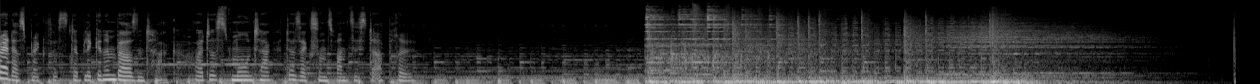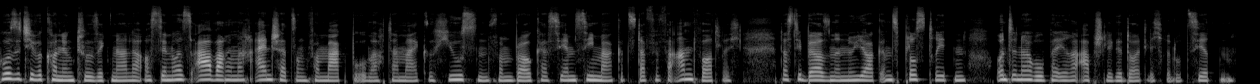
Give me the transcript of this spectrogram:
Traders Breakfast, der Blick in den Börsentag. Heute ist Montag, der 26. April. Positive Konjunktursignale aus den USA waren nach Einschätzung vom Marktbeobachter Michael Houston vom Broker CMC Markets dafür verantwortlich, dass die Börsen in New York ins Plus drehten und in Europa ihre Abschläge deutlich reduzierten.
